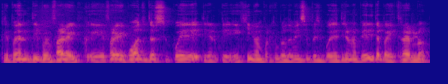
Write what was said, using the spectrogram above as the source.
Que se puedan, tipo en Far eh, Far Cry 4 entonces se puede tirar En Hitman, por ejemplo, también siempre se podía tirar una piedrita para distraerlo.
